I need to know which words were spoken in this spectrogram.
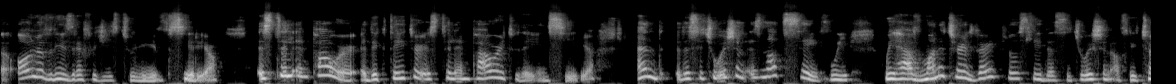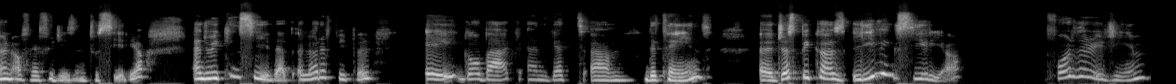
uh, all of these refugees to leave Syria is still in power. A dictator is still in power today in Syria, and the situation is not safe. We we have monitored very closely the situation of return of refugees into Syria, and we can see that a lot of people a go back and get um, detained uh, just because leaving Syria for the regime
